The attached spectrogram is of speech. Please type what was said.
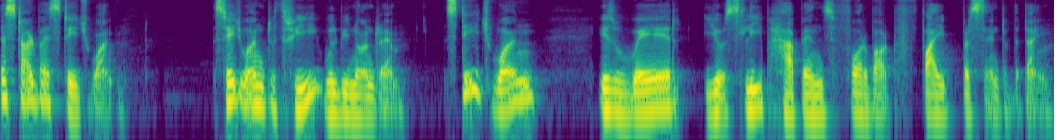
Let's start by stage one. Stage one to three will be non REM. Stage one is where your sleep happens for about 5% of the time.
